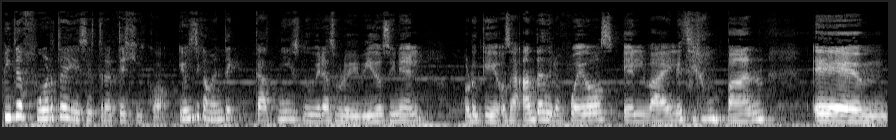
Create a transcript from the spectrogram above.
Peter es fuerte y es estratégico, y básicamente Katniss no hubiera sobrevivido sin él, porque, o sea, antes de los juegos, él va y le tira un pan, eh,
